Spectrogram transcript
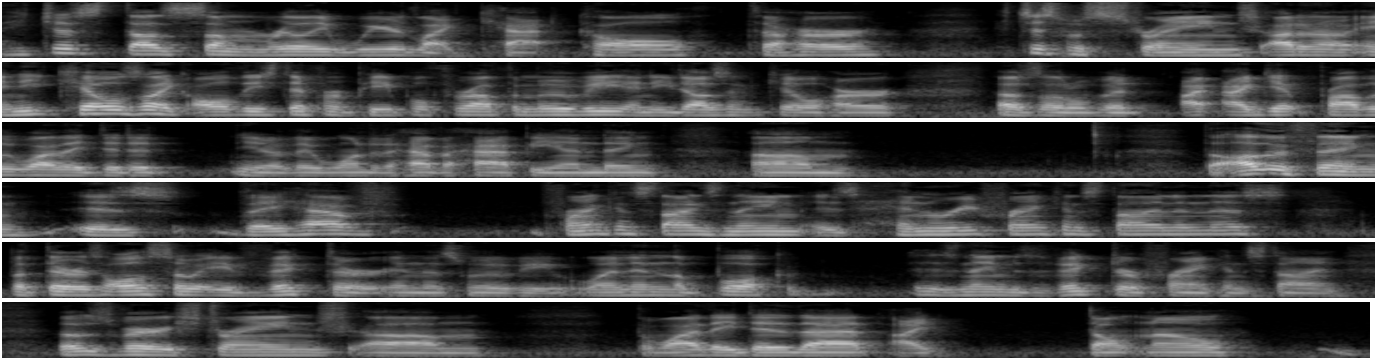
he just does some really weird like cat call to her. It just was strange. I don't know. And he kills like all these different people throughout the movie, and he doesn't kill her. That was a little bit. I, I get probably why they did it. You know, they wanted to have a happy ending. Um, the other thing is they have Frankenstein's name is Henry Frankenstein in this, but there is also a Victor in this movie. When in the book, his name is Victor Frankenstein. That was very strange. Um, the why they did that, I don't know.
